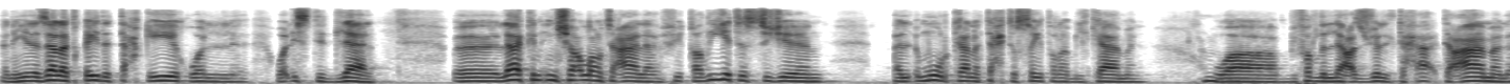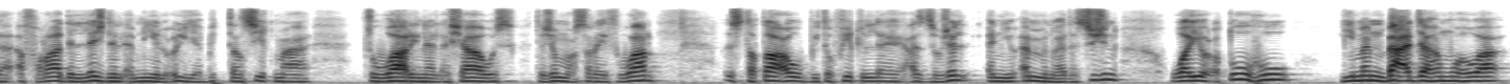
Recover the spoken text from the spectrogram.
لأن هي لازالت قيد التحقيق والاستدلال. أه، لكن إن شاء الله تعالى في قضية السجن الأمور كانت تحت السيطرة بالكامل. وبفضل الله عز وجل تعامل أفراد اللجنة الأمنية العليا بالتنسيق مع ثوارنا الأشاوس تجمع سراي ثوار استطاعوا بتوفيق الله عز وجل أن يؤمنوا هذا السجن ويعطوه لمن بعدهم وهو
